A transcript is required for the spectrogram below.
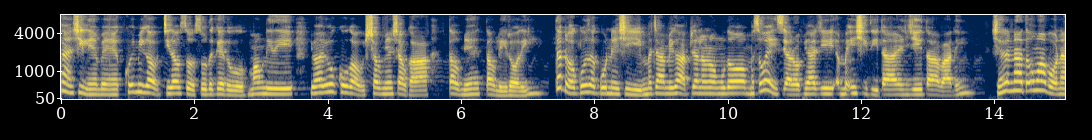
ခန့်ရှိလျင်ပင်ခွေးမိကောက်ကြီးတော့ဆိုဆိုတဲ့ကဲ့သို့မောင်နီသည်ရွာရိုးကိုကောက်ရှောက်မြဲရှောက်ကတောက်မြဲတောက်လေတော့သည်တက်တော်69နှစ်ရှိမကြမီကပြန်လုံတော်မူသောမစိုးရိမ်ဆရာတော်ဘုရားကြီးအမိန့်ရှိသည့်တိုင်ရေးသားပါသည်ယရနာသုံးပါးပေါ်၌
